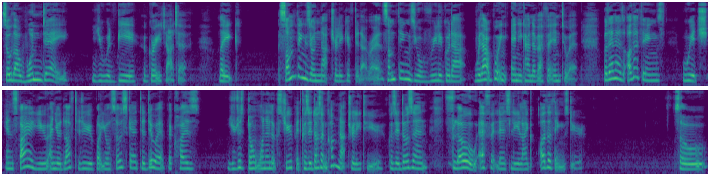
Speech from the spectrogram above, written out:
so that one day you would be a great at it. Like, some things you're naturally gifted at, right? Some things you're really good at without putting any kind of effort into it. But then there's other things which inspire you and you'd love to do, but you're so scared to do it because you just don't want to look stupid because it doesn't come naturally to you because it doesn't flow effortlessly like other things do. So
